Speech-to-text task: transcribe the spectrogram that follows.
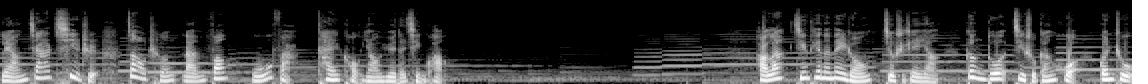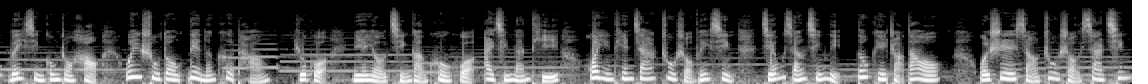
良家气质，造成男方无法开口邀约的情况。好了，今天的内容就是这样。更多技术干货，关注微信公众号“微树洞练能课堂”。如果你也有情感困惑、爱情难题，欢迎添加助手微信，节目详情里都可以找到哦。我是小助手夏青，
